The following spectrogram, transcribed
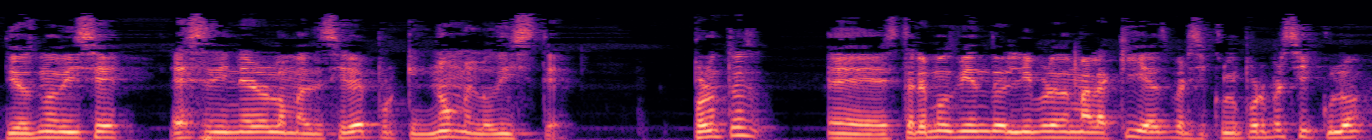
Dios no dice, ese dinero lo maldeciré porque no me lo diste. Pronto eh, estaremos viendo el libro de Malaquías, versículo por versículo,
